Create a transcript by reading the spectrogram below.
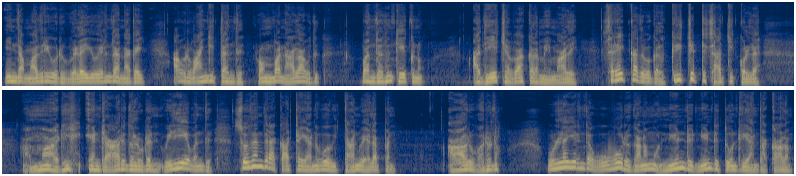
இந்த மாதிரி ஒரு விலையுயர்ந்த நகை அவர் வாங்கி தந்து ரொம்ப நாளாவது வந்ததும் கேட்கணும். அதே செவ்வாய்க்கிழமை மாலை சிறைக்கதவுகள் கிரிச்சிட்டு சாத்திக்கொள்ள. அம்மா அடி என்ற ஆறுதலுடன் வெளியே வந்து சுதந்திர காற்றை அனுபவித்தான் வேலப்பன். ஆறு வருடம். உள்ளே இருந்த ஒவ்வொரு கணமும் நீண்டு நீண்டு தோன்றிய அந்த காலம்.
